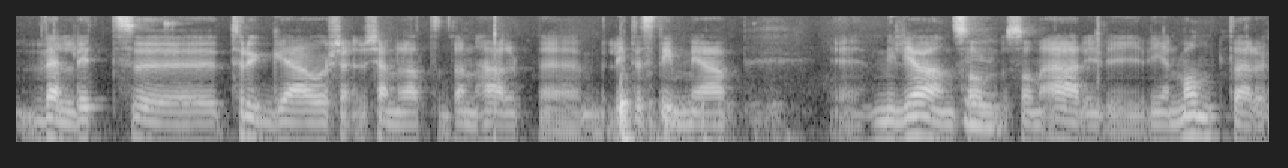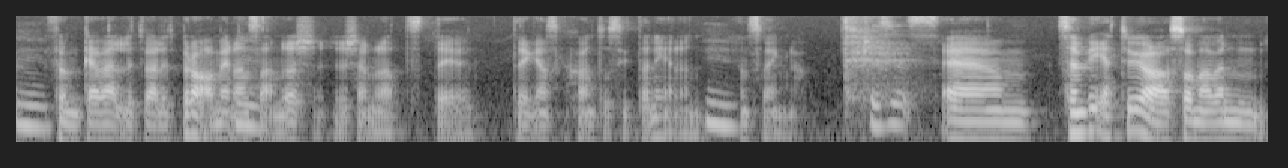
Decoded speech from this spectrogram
väldigt eh, trygga och kä- känner att den här eh, lite stimmiga eh, miljön som, som är i, vid en monter funkar väldigt, väldigt bra. Medan andra känner att det, det är ganska skönt att sitta ner en, en sväng. Då. Precis. Ehm, sen vet ju jag som av en,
